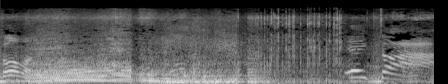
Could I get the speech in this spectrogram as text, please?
Toma. Eita!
